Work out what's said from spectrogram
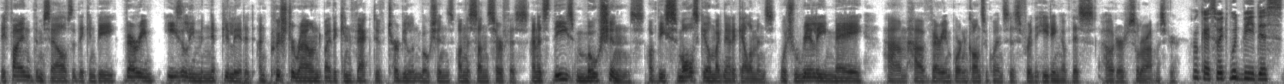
they find themselves that they can be very easily manipulated and pushed around by the convective turbulent motions on the sun's surface. And it's these motions of these small scale magnetic elements which really may um, have very important consequences for the heating of this outer solar atmosphere. Okay, so it would be this,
